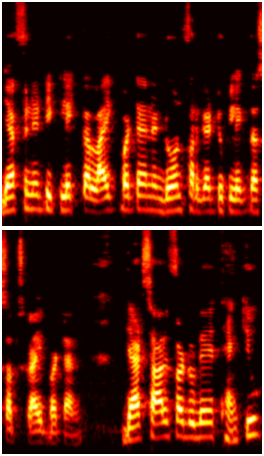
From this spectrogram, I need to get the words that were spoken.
definitely click the like button and don't forget to click the subscribe button. That's all for today. Thank you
